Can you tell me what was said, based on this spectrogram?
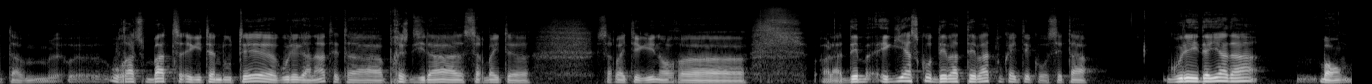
eta urratz bat egiten dute gure ganat, eta pres dira zerbait, zerbait egin, hor, uh, voilà, egiazko debate bat ukaiteko. Eta gure ideia da, bon,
